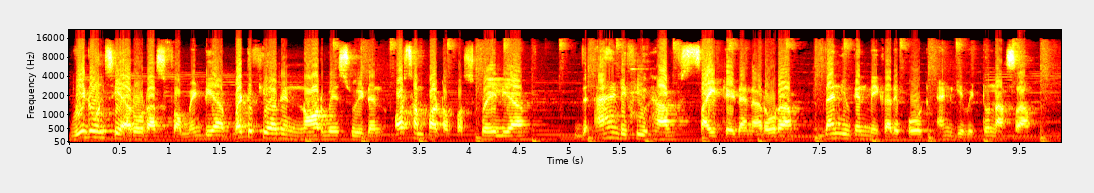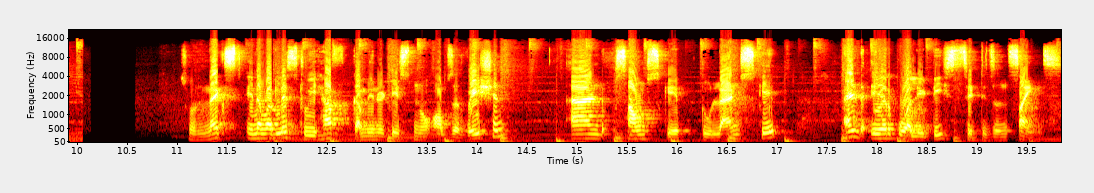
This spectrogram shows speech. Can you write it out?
We don't see auroras from India but if you are in Norway, Sweden or some part of Australia and if you have sighted an aurora then you can make a report and give it to NASA. So next in our list we have community snow observation and soundscape to landscape and air quality citizen science.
